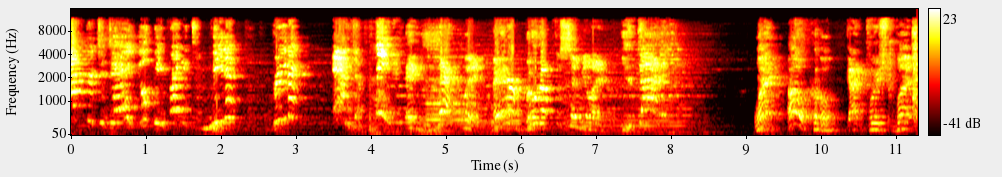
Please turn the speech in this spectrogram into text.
After today, you'll be ready to meet it, push the button.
